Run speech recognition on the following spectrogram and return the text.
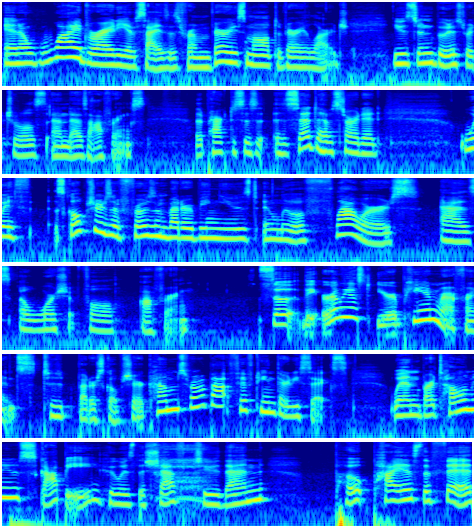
in a wide variety of sizes, from very small to very large, used in Buddhist rituals and as offerings. The practice is, is said to have started with sculptures of frozen butter being used in lieu of flowers as a worshipful offering. So, the earliest European reference to butter sculpture comes from about 1536 when Bartholomew Scappi, who was the chef to then Pope Pius V,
